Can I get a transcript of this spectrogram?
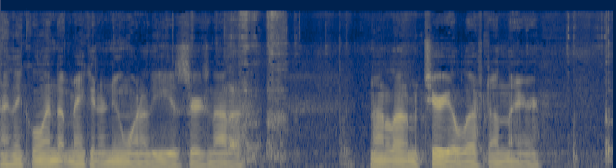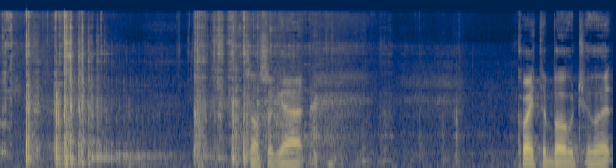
I think we'll end up making a new one of these. There's not a not a lot of material left on there. It's also got quite the bow to it.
